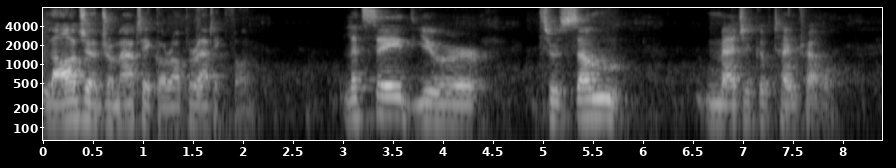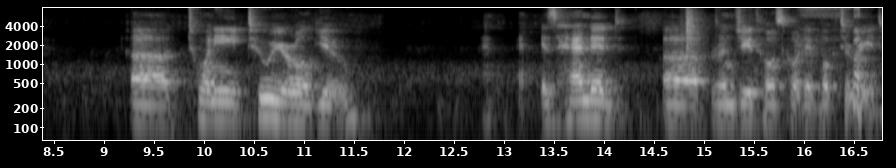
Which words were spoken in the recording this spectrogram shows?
larger dramatic or operatic form. Let's say you're through some magic of time travel. A 22 year old you is handed a Ranjit Hoskote a book to read.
